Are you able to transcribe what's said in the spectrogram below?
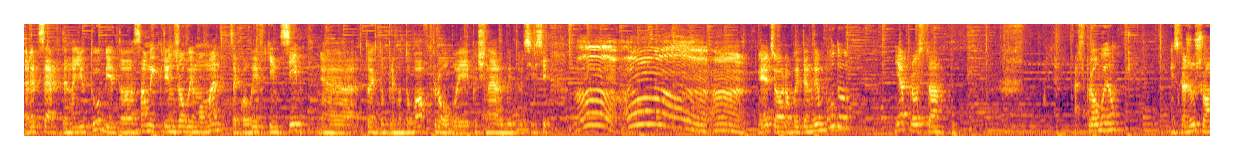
рецепти на Ютубі, то самий крінжовий момент це коли в кінці е, той, хто приготував, пробує і починає робити оці всі. Я цього робити не буду. Я просто спробую і скажу, що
